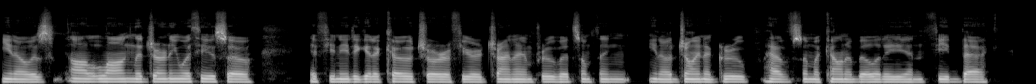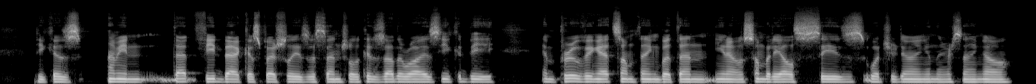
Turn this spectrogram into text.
you know, is along the journey with you. So if you need to get a coach or if you're trying to improve at something, you know, join a group, have some accountability and feedback because I mean, that feedback especially is essential because otherwise you could be improving at something, but then, you know, somebody else sees what you're doing and they're saying, oh,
